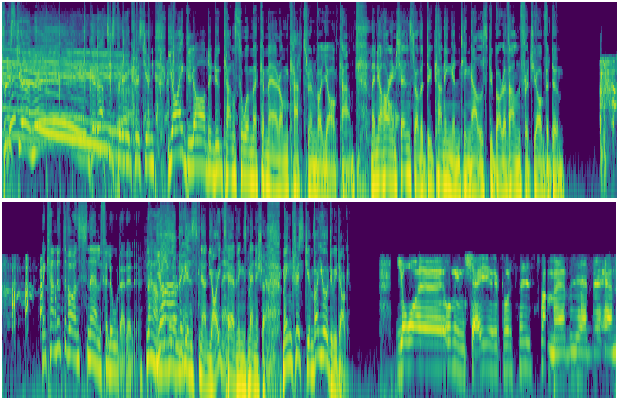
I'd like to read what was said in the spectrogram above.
Christian! Hey! Grattis på dig, Christian. Jag är glad att du kan så mycket mer om katter än vad jag kan. Men jag har en känsla av att du kan ingenting alls. Du bara vann för att jag var dum. Men kan du inte vara en snäll förlorare nu? Jag är aldrig en snäll, jag är Nej. tävlingsmänniska. Ja. Men Christian, vad gör du idag? Jag eh, och min tjej är precis framme vid en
